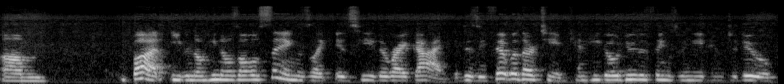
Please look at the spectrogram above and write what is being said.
Um, but even though he knows all those things, like, is he the right guy? Does he fit with our team? Can he go do the things we need him to do?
